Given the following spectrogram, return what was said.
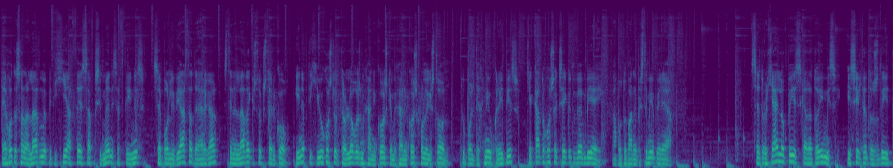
έχοντας αναλάβει με επιτυχία θέσεις αυξημένης ευθύνης σε πολυδιάστατα έργα στην Ελλάδα και στο εξωτερικό. Είναι πτυχιούχος ηλεκτρολόγος μηχανικός και μηχανικός υπολογιστών του Πολυτεχνείου Κρήτης και κάτοχος Executive MBA από το Πανεπιστήμιο Πειραιά. Σε τροχιά υλοποίηση κατά το ίμιση εισήλθε το ΣΔΙΤ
